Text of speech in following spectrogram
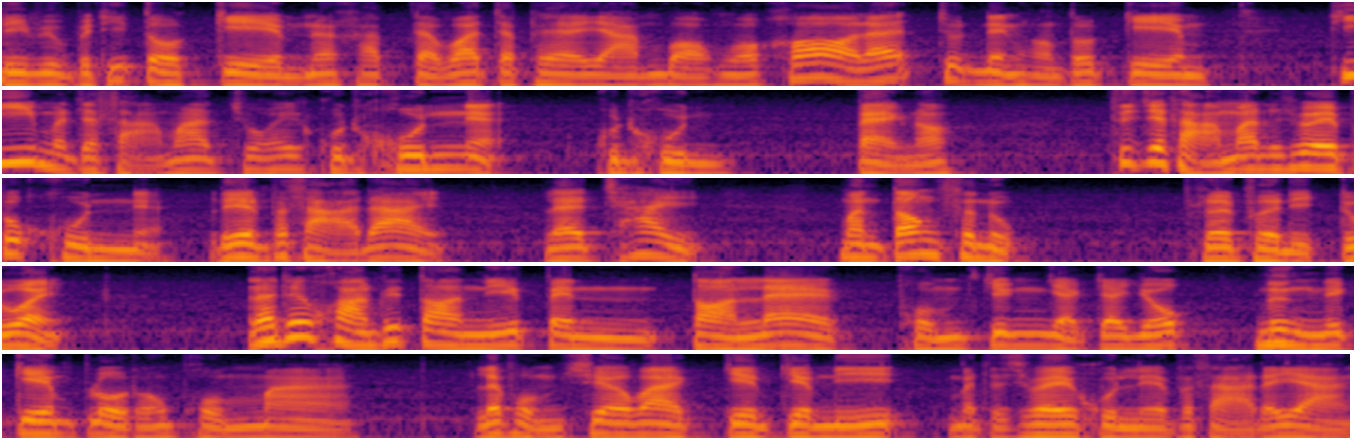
รีวิวไปที่ตัวเกมนะครับ แต่ว่าจะพยายามบอกหัวข้อและจุดเด่นของตัวเกม ที่มันจะสามารถช่วยให้คุณคุณเนี่ยคุณคุณแปลกเนาะที่จะสามารถช่วยให้พวกคุณเนี่ยเรียนภาษาได้ และใช่มันต้องสนุกเพลิดเพลินอีกด้วย และด้วยความที่ตอนนี้เป็นตอนแรกผมจึงอยากจะยกหนึ่งในเกมโปรดของผมมา และผมเชื่อว่าเกมเกมนี้มันจะช่วยให้คุณเรียนภาษาได้อย่าง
